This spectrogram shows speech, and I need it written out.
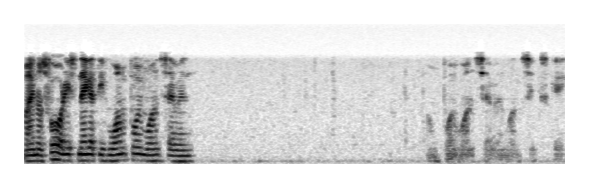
Minus 4 is negative 1.17 1.1716K.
